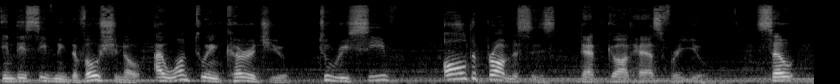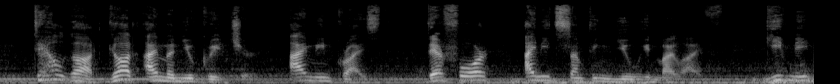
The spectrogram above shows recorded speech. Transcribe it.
In this evening devotional, I want to encourage you to receive all the promises that God has for you. So tell God, God, I'm a new creature. I'm in Christ. Therefore, I need something new in my life. Give me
